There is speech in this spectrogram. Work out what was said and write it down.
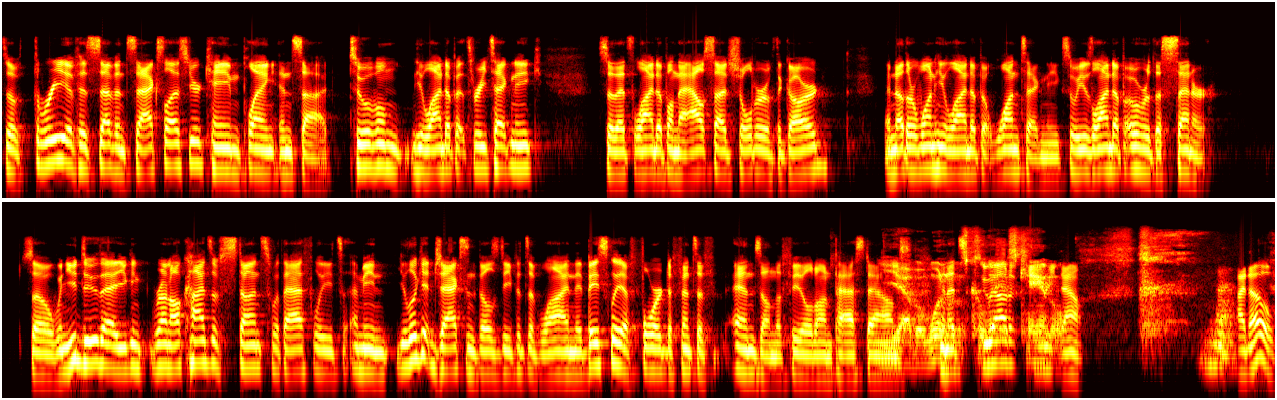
So three of his seven sacks last year came playing inside. Two of them he lined up at three technique, so that's lined up on the outside shoulder of the guard. Another one he lined up at one technique. So he was lined up over the center. So when you do that, you can run all kinds of stunts with athletes. I mean, you look at Jacksonville's defensive line; they basically have four defensive ends on the field on pass downs. Yeah, but one and of them's two out of Candle. Down. I know.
